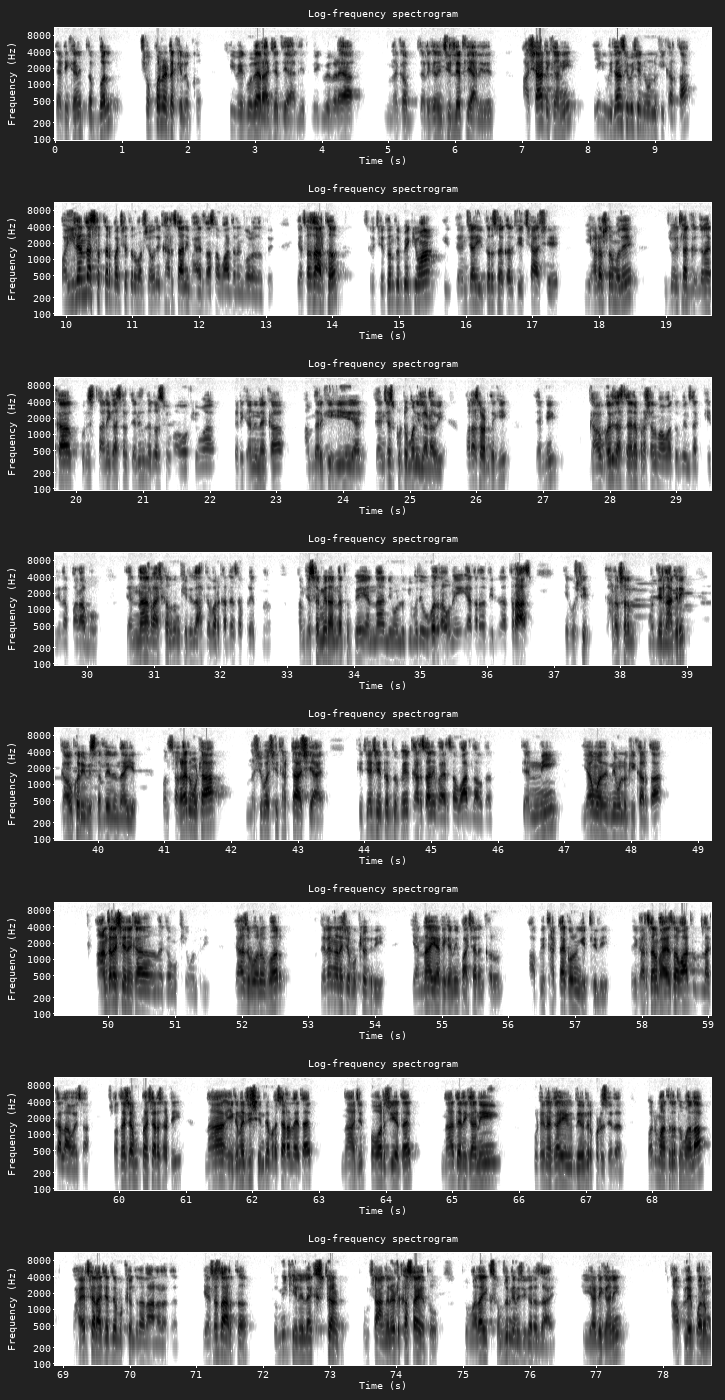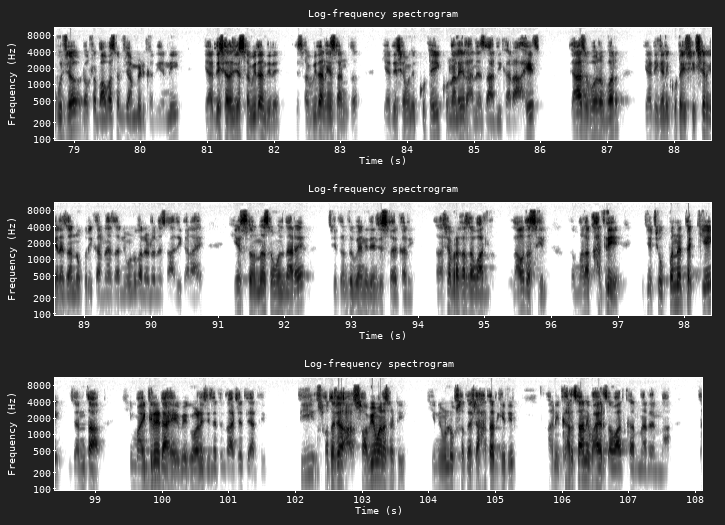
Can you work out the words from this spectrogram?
त्या ठिकाणी तब्बल चोपन्न टक्के लोक ही वेगवेगळ्या राज्यातली आलीत वेगवेगळ्या नाही का त्या ठिकाणी जिल्ह्यातली आलेली आहेत. अशा ठिकाणी एक विधानसभेची निवडणुकी करता पहिल्यांदा सत्तर पंच्याहत्तर वर्षामध्ये घरचा आणि बाहेरचा असा वाद रंगवला जातोय. याचाच अर्थ श्री चेतन तुपे किंवा त्यांच्या इतर सहकाराची इच्छा अशी आहे की हडपसरमध्ये जो इथला नाही का कोणी स्थानिक असेल त्यांनीच नगरसेवक व्हावं किंवा त्या ठिकाणी नाही का आमदारकी ही त्यांच्याच कुटुंबाने लढावी. मला असं वाटतं की त्यांनी गावकरीच असणाऱ्या प्रशांत मामा तुपेंचा केलेला पराभव त्यांना राजकारणातून केलेला हातभार करण्याचा प्रयत्न आमचे समीर अण्णा तुपे यांना निवडणुकीमध्ये उभंच राहू नये याकरता दिलेला त्रास हे गोष्टी हडपसरमध्ये नागरिक गावकरी विसरलेले नाहीत पण सगळ्यात मोठा नशिबाची थट्टा अशी आहे की जे चेतन तुपे घरचा आणि बाहेरचा वाद लावतात त्यांनी या निवडणुकी करता आंध्राचे नका नका मुख्यमंत्री. त्याचबरोबर तेलंगणाचे मुख्यमंत्री यांना या ठिकाणी पाचारण करून आपली थट्टा करून घेतलेली. म्हणजे घरचा बाहेरचा वाद नका लावायचा. स्वतःच्या प्रचारासाठी ना एकनाथजी शिंदे प्रचाराला येत आहेत ना अजित पवारजी येत आहेत ना त्या ठिकाणी कुठे ना काही देवेंद्र फडणवीस येतात पण मात्र तुम्हाला बाहेरच्या राज्यातल्या मुख्यमंत्र्यांना आणावं लागतात याचाच अर्थ तुम्ही केलेला एक स्टंट तुमच्या अंगलट कसा येतो तुम्हाला एक समजून घेण्याची गरज आहे की या ठिकाणी आपले परमपूज्य डॉक्टर बाबासाहेबजी आंबेडकर यांनी या देशाला जे संविधान दिले ते संविधान हे सांगतं की या देशामध्ये कुठेही कोणालाही राहण्याचा अधिकार आहेच. त्याचबरोबर या ठिकाणी कुठेही शिक्षण घेण्याचा नोकरी करण्याचा निवडणुका लढवण्याचा अधिकार आहे. हे स- न समजणारे चेतन तुबे आणि त्यांचे सहकारी. अशा प्रकारचा वाद लावत असेल तर मला खात्री आहे जे चोपन्न टक्के जनता ही मायग्रेट आहे वेगवेगळ्या जिल्ह्यातील राज्यातली आतील ती स्वतःच्या स्वाभिमानासाठी ही निवडणूक स्वतःच्या हातात घेतील आणि घरचा आणि बाहेरचा वाद करणाऱ्यांना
